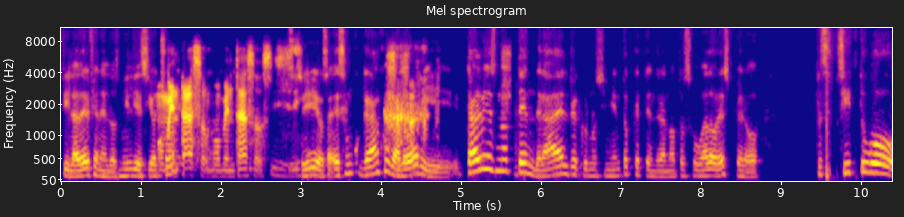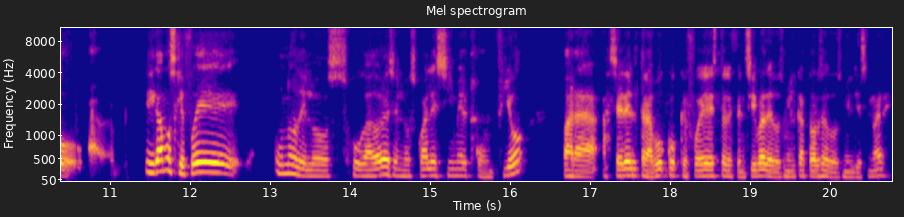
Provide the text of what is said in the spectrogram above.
Filadelfia en el 2018. Momentazo, momentazo, sí, sí, sí. Sí, o sea, es un gran jugador y tal vez no tendrá el reconocimiento que tendrán otros jugadores, pero pues sí tuvo, ah, digamos que fue uno de los jugadores en los cuales Zimmer confió para hacer el trabuco que fue esta defensiva de 2014 a 2019.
